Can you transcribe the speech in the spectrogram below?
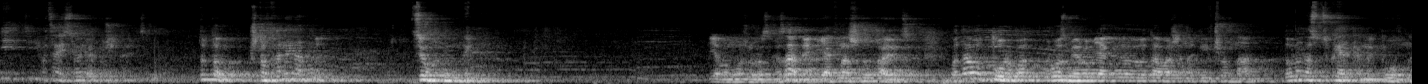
І, і оця історія починається. Тобто штовханина буде. Цього не уникне. Я вам можу розказати, як нас штовхаються. Ота от торба розміром, як е, та ваша напівчовна, то вона з цукерками повна.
